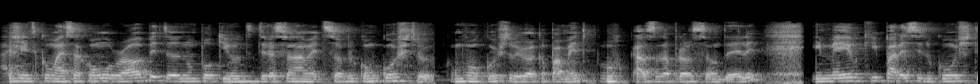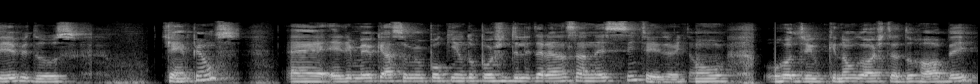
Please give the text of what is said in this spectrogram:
a gente começa com o Rob dando um pouquinho de direcionamento sobre como construir, como vão construir o acampamento por causa da profissão dele. E meio que parecido com o Steve dos Champions. É, ele meio que assume um pouquinho do posto de liderança nesse sentido. Então, o Rodrigo, que não gosta do Rob,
